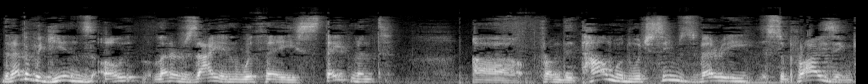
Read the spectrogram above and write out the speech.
The Rebbe begins letter Zayin with a statement uh, from the Talmud, which seems very surprising.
